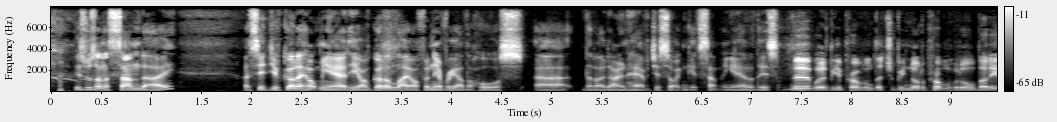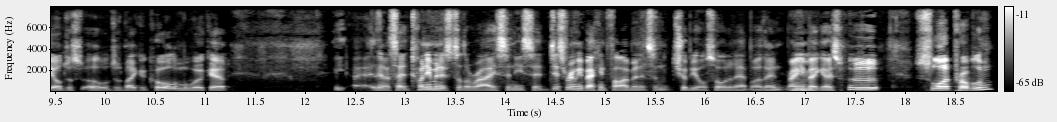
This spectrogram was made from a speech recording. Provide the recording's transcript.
this was on a Sunday. I said, You've got to help me out here. I've got to lay off on every other horse uh, that I don't have just so I can get something out of this. It won't be a problem. That should be not a problem at all, buddy. I'll just I'll just make a call and we'll work out. He, and then I said, 20 minutes to the race, and he said, Just ring me back in five minutes and it should be all sorted out by then. Rang him back, goes, "Uh, Slight problem.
